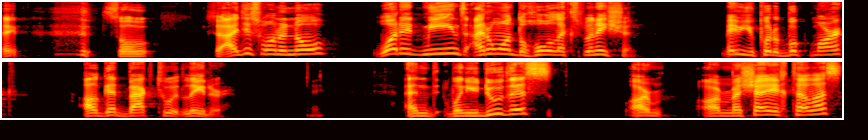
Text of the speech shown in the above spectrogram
Right? So, so I just want to know what it means. I don't want the whole explanation. Maybe you put a bookmark, I'll get back to it later. And when you do this, our, our mashayikh tell us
